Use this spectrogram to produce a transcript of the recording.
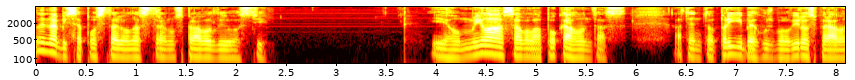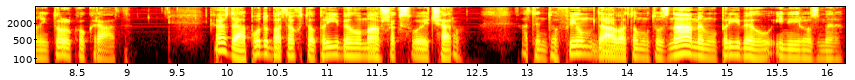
len aby sa postavil na stranu spravodlivosti. Jeho milá sa volá Pocahontas a tento príbeh už bol vyrozprávaný toľkokrát. Každá podoba tohto príbehu má však svoje čaro a tento film dáva tomuto známemu príbehu iný rozmer.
